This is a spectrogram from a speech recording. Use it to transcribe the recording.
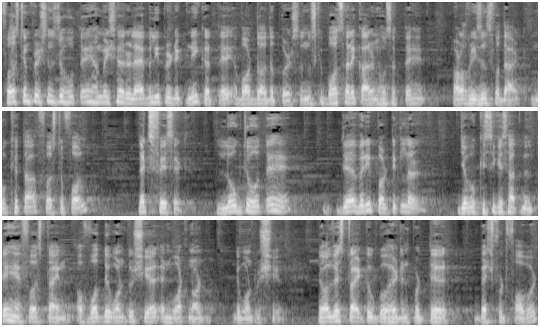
first impression जो होते हैं, हमेशा रिलायबली प्रिडिक्ट नहीं करते अबाउट द अदर पर्सन उसके बहुत सारे कारण हो सकते हैं। Lot of reasons for that मुख्यतः first of all let's face it लोग जो होते हैं दे आर वेरी पर्टिकुलर जब वो किसी के साथ मिलते हैं first time of what they want to share and what not they want to share they always try to go ahead and put their best foot forward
